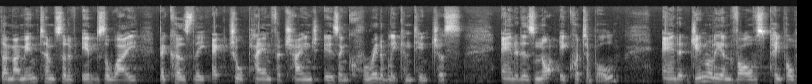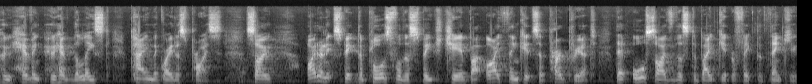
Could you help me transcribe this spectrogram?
the momentum sort of ebbs away because the actual plan for change is incredibly contentious and it is not equitable and it generally involves people who having who have the least paying the greatest price. So I don't expect applause for this speech, Chair, but I think it's appropriate that all sides of this debate get reflected. Thank you.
